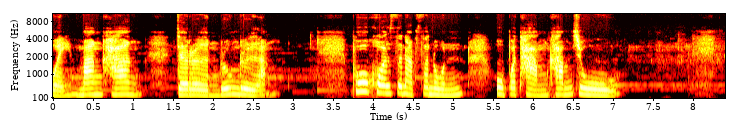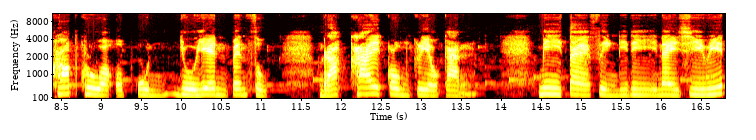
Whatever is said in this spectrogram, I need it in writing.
วยมั่งคั่ง เจริญรุ่งเรือง ผู้คนสนับสนุน อุปถัมภ์ค้ำชู ครอบครัวอบอุ่น อยู่เย็นเป็นสุข รักใคร่กลมเกลียวกัน มีแต่สิ่งดีๆ ในชีวิต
